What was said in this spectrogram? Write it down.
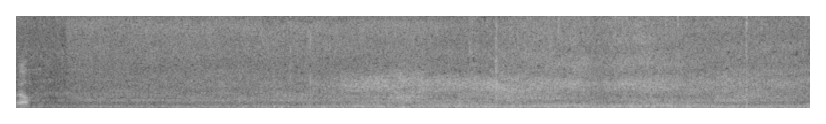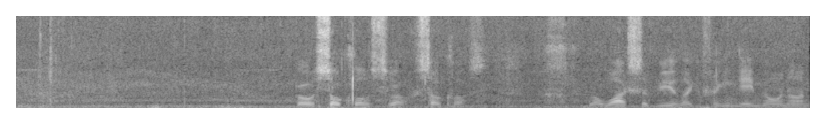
well. Bro, so close, bro, so close. Bro, watch the view like a freaking game going on.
